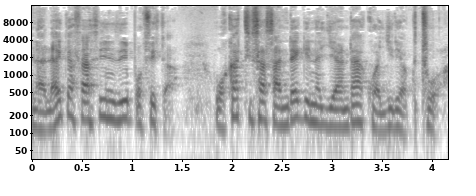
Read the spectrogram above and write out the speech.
na dakika thelathini zilipofika wakati sasa ndege inajiandaa kwa ajili ya kutua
